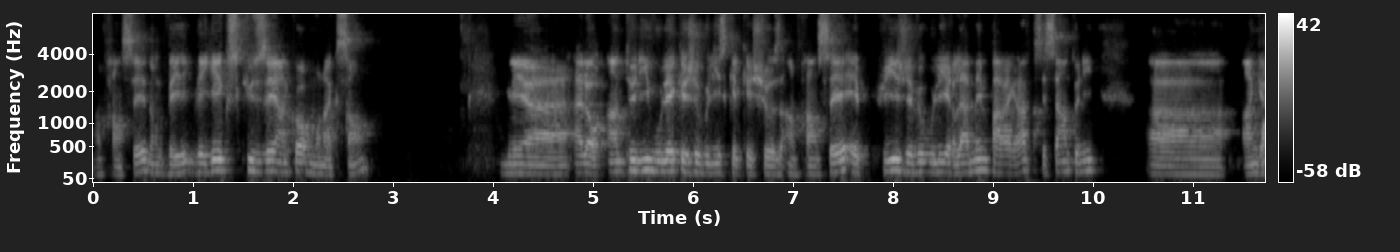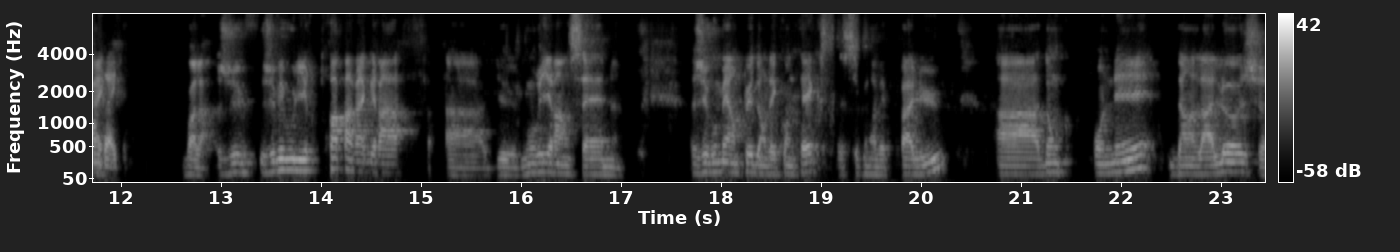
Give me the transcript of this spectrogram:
en français, donc veuillez, excuser encore mon accent. Mais alors, Anthony voulait que je vous lise quelque chose en français, et puis je vais vous lire la même paragraphe, c'est ça, Anthony, en grec. Voilà, je, vais vous lire trois paragraphes euh, de Mourir en scène. Je vous mets un peu dans les contextes si vous n'avez pas lu. Euh, donc, on est dans la loge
